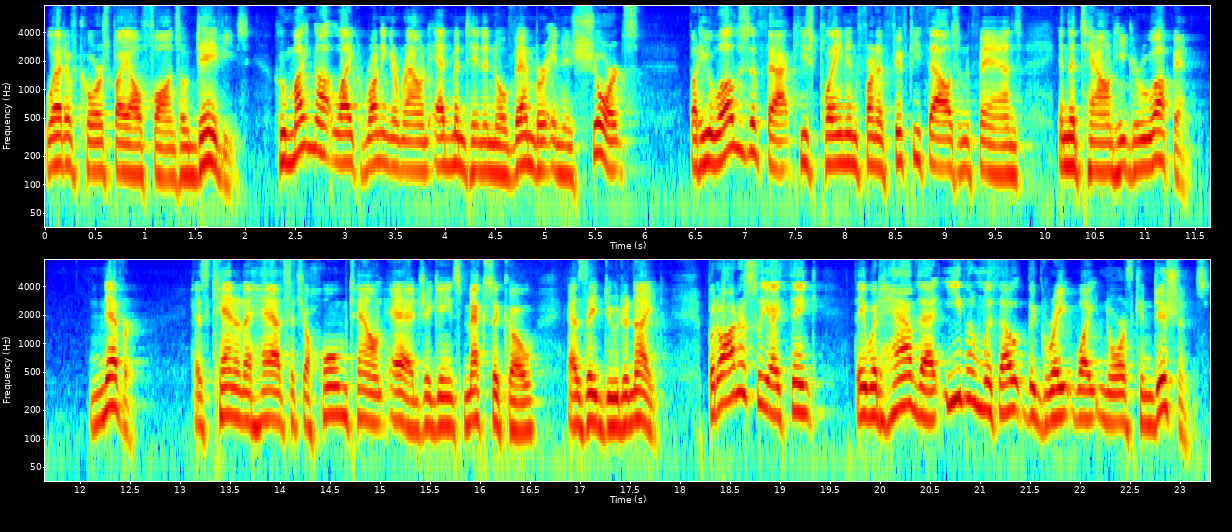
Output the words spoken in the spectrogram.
led, of course, by Alfonso Davies, who might not like running around Edmonton in November in his shorts, but he loves the fact he's playing in front of 50,000 fans in the town he grew up in. Never has Canada had such a hometown edge against Mexico as they do tonight. But honestly, I think they would have that even without the Great White North conditions.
